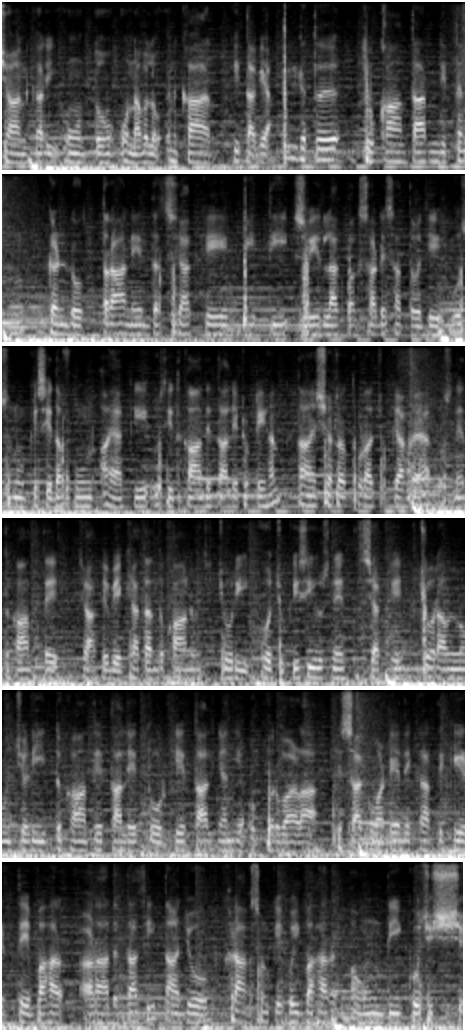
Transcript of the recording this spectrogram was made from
ਜਾਣਕਾਰੀ ਹੋਣ ਤੋਂ ਉਹਨਾਂ ਵੱਲੋਂ ਇਨਕਾਰ ਕੀਤਾ ਗਿਆ। ਪੀੜਤ ਦੁਕਾਨਦਾਰ ਨਿਤਨ ਗੰਡੋਤਰਾ ਨੇ ਦੱਸਿਆ ਕਿ ਬੀਤੀ ਸਵੇਰ ਲਗਭਗ 7:30 ਵਜੇ ਉਸ ਨੂੰ ਕਿਸੇ ਦਾ ਫੋਨ ਆਇਆ ਕਿ ਉਸ ਦੀ ਦੁਕਾਨ ਦੇ ਤਾਲੇ ਟੁੱਟੇ ਹਨ, ਤਾਂ ਸ਼ਟਰ ਥੋੜਾ ਚੁੱਕਿਆ ਹੋਇਆ। ਹੈ। ਉਸਨੇ ਦੁਕਾਨ ਤੇ ਜਾ ਕੇ ਵੇਖਿਆ ਤਾਂ ਦੁਕਾਨ ਵਿੱਚ ਚੋਰੀ ਹੋ ਚੁੱਕੀ ਸੀ। ਉਸਨੇ ਦੱਸਿਆ ਕਿ ਚੋਰਾਂ ਵੱਲੋਂ ਜਿਹੜੀ ਦੁਕਾਨ ਤੇ ਤਾਲੇ ਤੋੜ ਕੇ ਤਾਲੀਆਂ ਦੀਆਂ ਉੱਪਰ ਵਾਲਾ ਹਿੱਸਾ ਗੁਆਂਢੀਆਂ ਦੇ ਘਰ ਦੇ ਗੇਟ ਤੇ ਬਾਹਰ ਅੜਾ ਦਿੱਤਾ ਸੀ ਤਾਂ ਜੋ ਖੜਾਕ ਸੁਣ ਕੇ ਕੋਈ ਬਾਹਰ ਆਉਣ ਦੀ ਕੋਸ਼ਿਸ਼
